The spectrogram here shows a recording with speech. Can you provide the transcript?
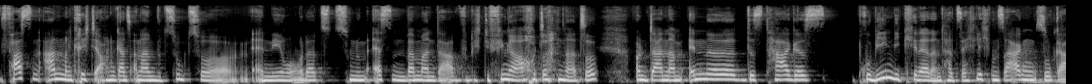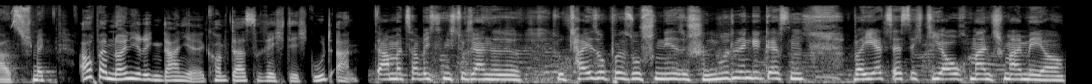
fassen an. Man kriegt ja auch einen ganz anderen Bezug zur Ernährung oder zu, zu einem Essen, wenn man da wirklich die Finger auch dran hatte. Und dann am Ende des Tages probieren die Kinder dann tatsächlich und sagen sogar, es schmeckt. Auch beim neunjährigen Daniel kommt das richtig gut an. Damals habe ich nicht so gerne so Thaisuppe, so chinesische Nudeln gegessen, weil jetzt esse ich die auch manchmal mehr.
